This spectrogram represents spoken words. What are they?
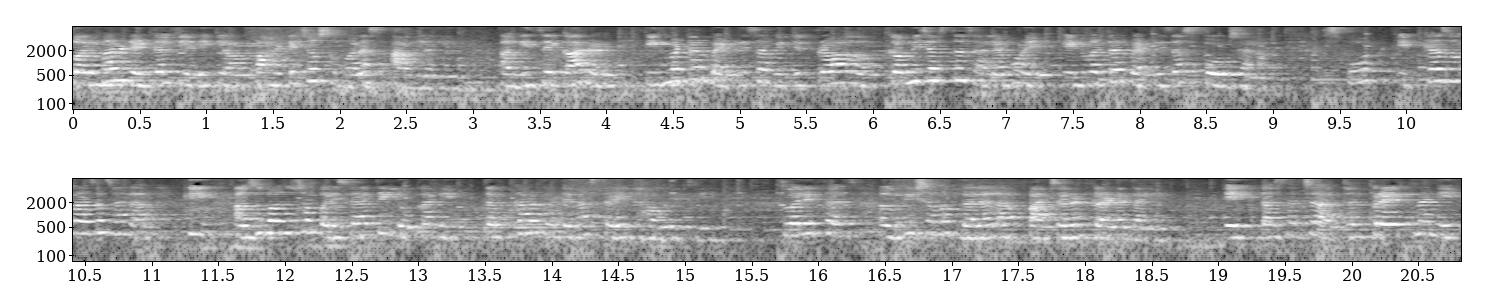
परमार डेंटल क्लिनिकला पहाटेच्या सुमारास आग लागली. आगीचे कारण इन्व्हर्टर बॅटरीचा विद्युत प्रवाह कमी जास्त झाल्यामुळे इन्व्हर्टर बॅटरीचा स्फोट झाला. स्फोट इतक्या जोराचा झाला की आजूबाजूच्या परिसरातील लोकांनी तत्काळ घटनास्थळी धाव घेतली. त्वरितच अग्निशमक दलाला पाचारण करण्यात आले. एक तासाच्या अथक प्रयत्नांनी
